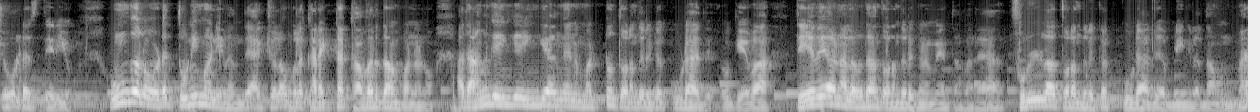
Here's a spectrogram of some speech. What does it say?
ஷோல்டர்ஸ் தெரியும். உங்களோட துணிமணி வந்து ஆக்சுவலாக உங்களை கரெக்டாக கவர் தான் பண்ணணும். அது அங்கே இங்கே இங்கே அங்கேன்னு மட்டும் திறந்துருக்கக்கூடாது ஓகேவா தேவையான அளவு தான் திறந்துருக்கணுமே தவிர ஃபுல்லாக திறந்துருக்க கூடாது அப்படிங்கிறது தான் உண்மை.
